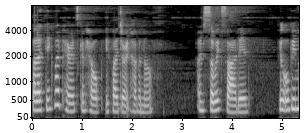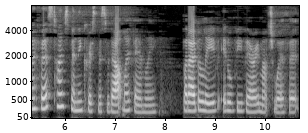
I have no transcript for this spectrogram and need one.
but I think my parents can help if I don't have enough. I'm so excited. It will be my first time spending Christmas without my family, but I believe it'll be very much worth it.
